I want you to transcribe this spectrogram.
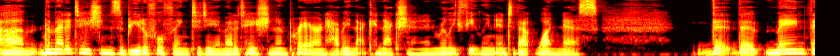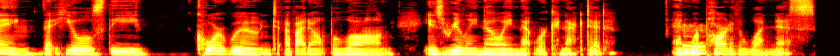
um, the meditation is a beautiful thing to do, meditation and prayer and having that connection and really feeling into that oneness. The, the main thing that heals the core wound of I don't belong is really knowing that we're connected and mm-hmm. we're part of the oneness.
